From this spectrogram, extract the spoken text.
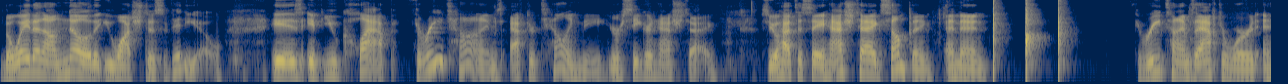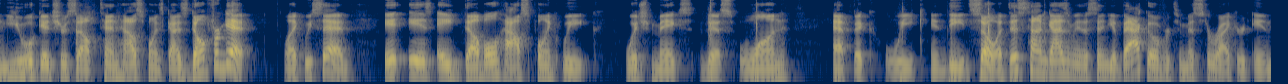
the way that I'll know that you watched this video is if you clap three times after telling me your secret hashtag. So you'll have to say hashtag something, and then three times afterward, and you will get yourself 10 house points, guys. Don't forget, like we said, it is a double house point week, which makes this one epic week indeed. So at this time, guys, I'm going to send you back over to Mr. Reichard in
